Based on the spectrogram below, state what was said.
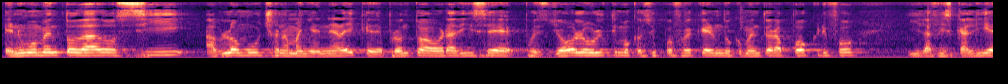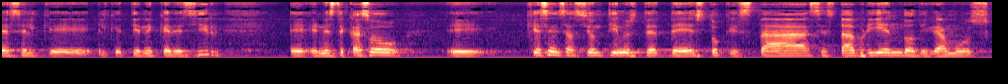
en un momento dado sí habló mucho en la mañanera y que de pronto ahora dice, pues yo lo último que supo fue que un documento era apócrifo y la fiscalía es el que, el que tiene que decir. Eh, en este caso, eh, ¿qué sensación tiene usted de esto que está, se está abriendo, digamos,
